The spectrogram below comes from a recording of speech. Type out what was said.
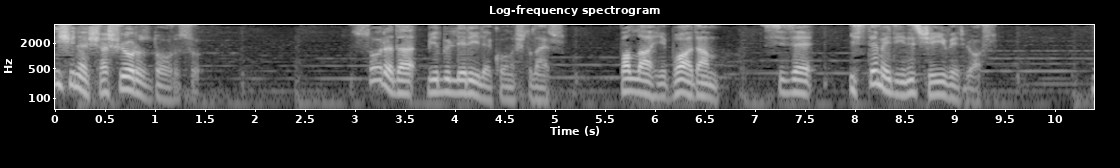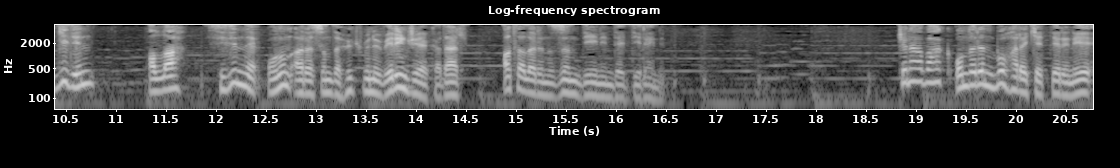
İşine şaşıyoruz doğrusu. Sonra da birbirleriyle konuştular. Vallahi bu adam size istemediğiniz şeyi veriyor. Gidin Allah sizinle onun arasında hükmünü verinceye kadar atalarınızın dininde direnin. Cenab-ı Hak onların bu hareketlerini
